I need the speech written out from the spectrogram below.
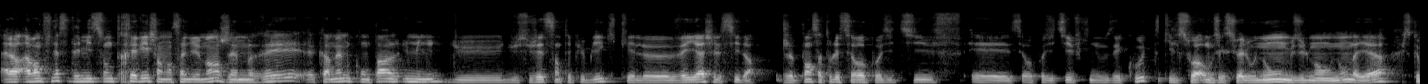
Alors, avant de finir cette émission très riche en enseignements, j'aimerais euh, quand même qu'on parle une minute du, sujet de santé publique qui est le VIH et le sida. Je pense à tous les séropositifs et séropositifs qui nous écoutent, qu'ils soient homosexuels ou non, musulmans ou non d'ailleurs, puisque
